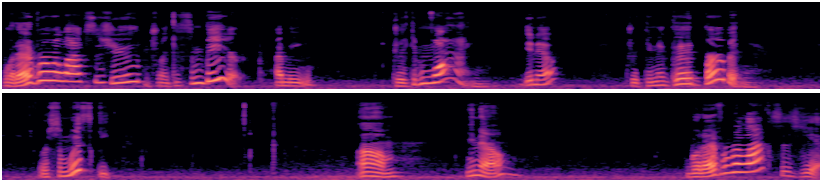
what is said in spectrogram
whatever relaxes you, drinking some beer. I mean, drinking wine, you know? Drinking a good bourbon or some whiskey. Um, you know, whatever relaxes you.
